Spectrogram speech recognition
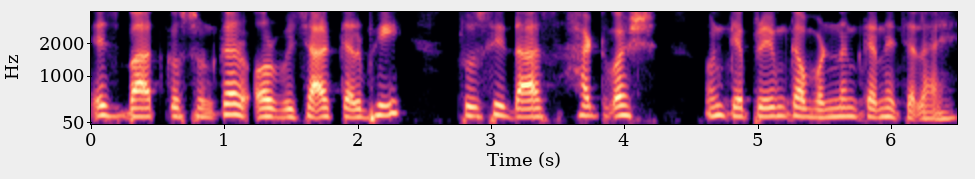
इस बात को सुनकर और विचार कर भी तुलसीदास हटवश उनके प्रेम का वर्णन करने चला है।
